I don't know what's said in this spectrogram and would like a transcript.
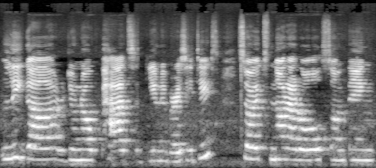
legal, you know, paths at universities. So it's not at all something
